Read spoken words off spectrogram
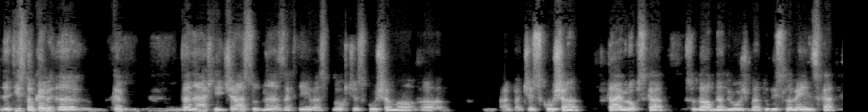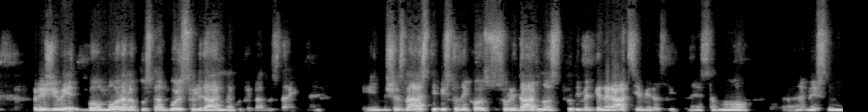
da je tisto, kar, eh, kar današnji čas od nas zahteva, sploh če skušamo, eh, ali pa če skuša ta evropska sodobna družba, tudi slovenska, preživeti, bo morala postati bolj solidarna, kot je bila do zdaj. Ne. In še zlasti, v bistvu, neko solidarnost tudi med generacijami razviti, ne samo mislim,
